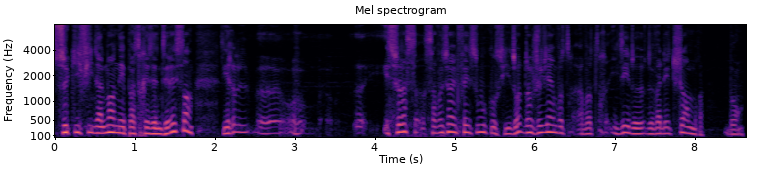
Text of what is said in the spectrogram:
ce qui finalement n'est pas très intéressant. Et cela, ça, ça fonctionne avec Facebook aussi. Donc, je viens à votre, idée de, valet de chambre. Bon,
